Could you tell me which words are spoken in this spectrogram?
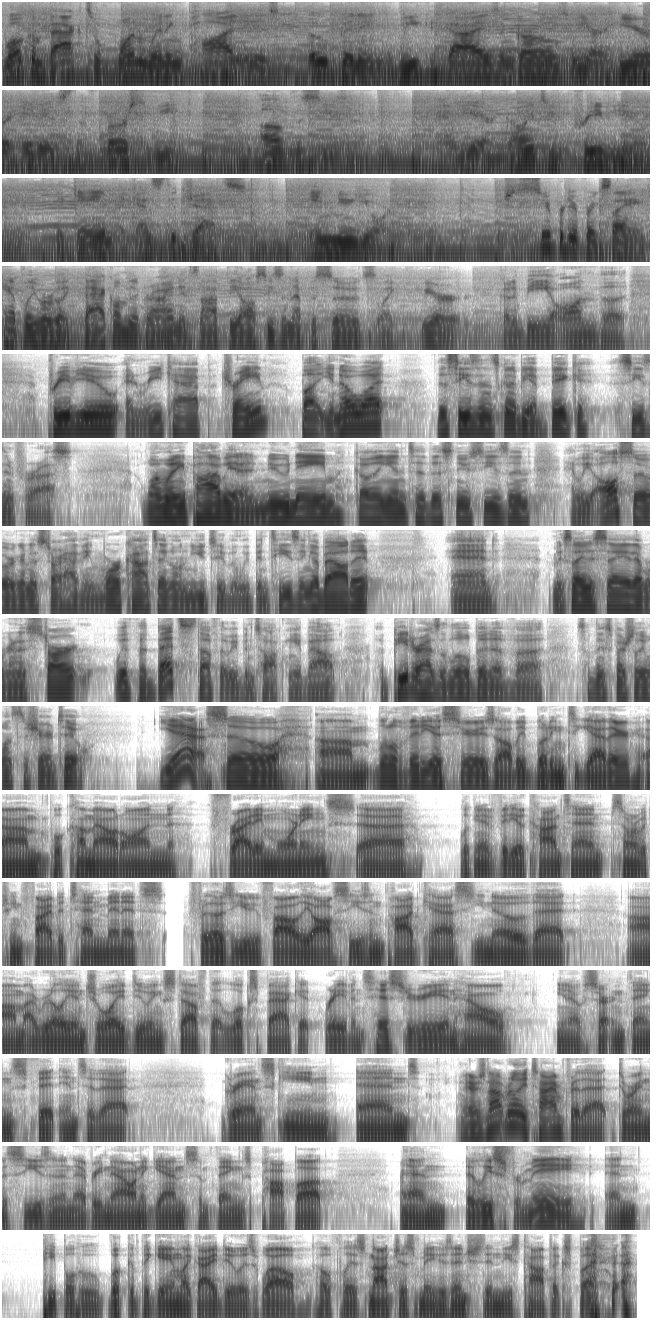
Welcome back to One Winning Pod. It is opening week, guys and girls. We are here. It is the first week of the season, and we are going to preview the game against the Jets in New York, which is super duper exciting. I can't believe we're like back on the grind. It's not the off season episodes. Like we are going to be on the preview and recap train. But you know what? This season is going to be a big season for us. One Winning Pod, we had a new name going into this new season, and we also are going to start having more content on YouTube, and we've been teasing about it. And I'm excited to say that we're going to start with the bet stuff that we've been talking about. But Peter has a little bit of uh, something special he wants to share too. Yeah, so um, little video series I'll be putting together um, will come out on Friday mornings. Uh, looking at video content somewhere between five to ten minutes. For those of you who follow the off-season podcast, you know that um, I really enjoy doing stuff that looks back at Ravens history and how you know certain things fit into that grand scheme. And there's not really time for that during the season. And every now and again, some things pop up. And at least for me and people who look at the game like I do as well, hopefully it's not just me who's interested in these topics, but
